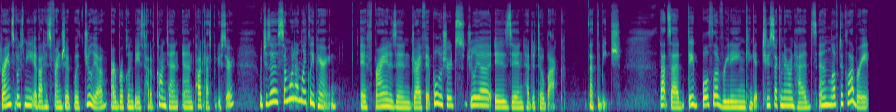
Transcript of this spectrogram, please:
Brian spoke to me about his friendship with Julia, our Brooklyn based head of content and podcast producer, which is a somewhat unlikely pairing. If Brian is in dry fit polo shirts, Julia is in head to toe black at the beach. That said, they both love reading, can get too stuck in their own heads, and love to collaborate.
